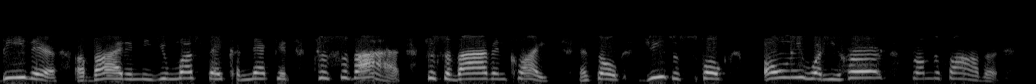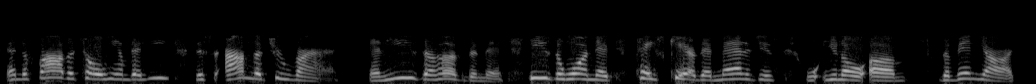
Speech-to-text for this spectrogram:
be there, abide in me. You must stay connected to survive, to survive in Christ. And so Jesus spoke only what he heard from the Father. And the Father told him that he, this, I'm the true vine and he's the husbandman. He's the one that takes care, that manages, you know, um, the vineyard,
